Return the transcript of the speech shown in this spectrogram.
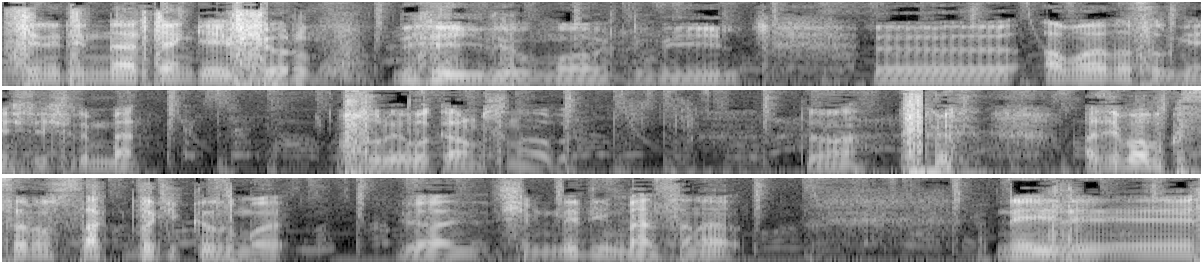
Seni dinlerken gevşiyorum. Nereye gidiyor bu mavi bu mail? Ee, ama nasıl gençleşirim ben? Soruya bakar mısın abi? Değil mi? Acaba bu kız sarımsaklıdaki kız mı? Yani şimdi ne diyeyim ben sana? Neydi?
